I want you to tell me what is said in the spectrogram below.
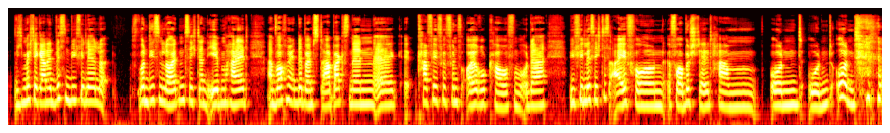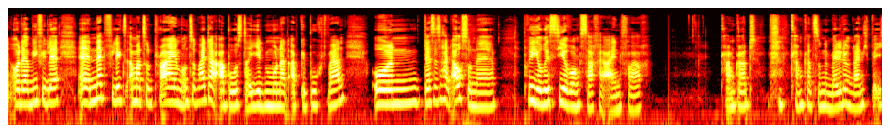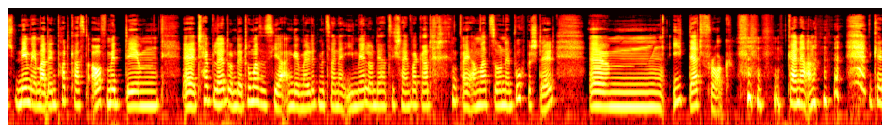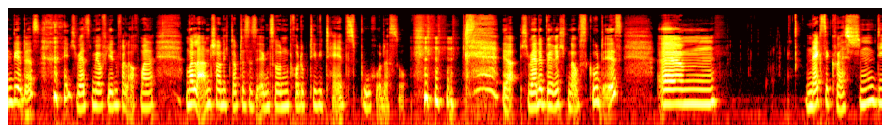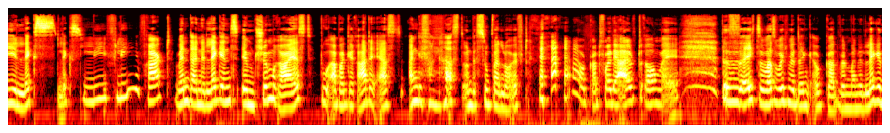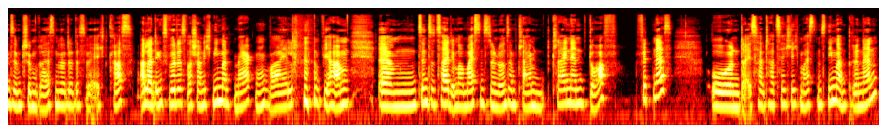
ich möchte gar nicht wissen, wie viele von diesen Leuten sich dann eben halt am Wochenende beim Starbucks einen äh, Kaffee für 5 Euro kaufen oder wie viele sich das iPhone vorbestellt haben und, und, und. oder wie viele äh, Netflix, Amazon Prime und so weiter Abos da jeden Monat abgebucht werden. Und das ist halt auch so eine Priorisierungssache einfach kam gerade kam gerade so eine Meldung rein. Ich, ich nehme immer den Podcast auf mit dem äh, Tablet und der Thomas ist hier angemeldet mit seiner E-Mail und der hat sich scheinbar gerade bei Amazon ein Buch bestellt. Ähm, Eat That Frog. Keine Ahnung. Kennt ihr das? ich werde es mir auf jeden Fall auch mal, mal anschauen. Ich glaube, das ist irgend so ein Produktivitätsbuch oder so. ja, ich werde berichten, ob es gut ist. Ähm, Next question. Die Lex, Lexley fragt, wenn deine Leggings im Gym reißt, du aber gerade erst angefangen hast und es super läuft. oh Gott, voll der Albtraum, ey. Das ist echt so was, wo ich mir denke, oh Gott, wenn meine Leggings im Gym reißen würde, das wäre echt krass. Allerdings würde es wahrscheinlich niemand merken, weil wir haben, ähm, sind zurzeit immer meistens nur in unserem kleinen, kleinen Dorf Fitness. Und da ist halt tatsächlich meistens niemand drinnen.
